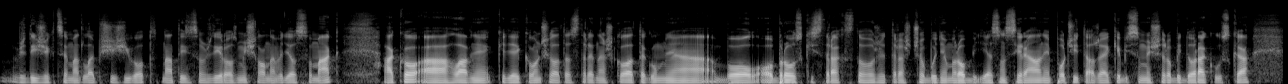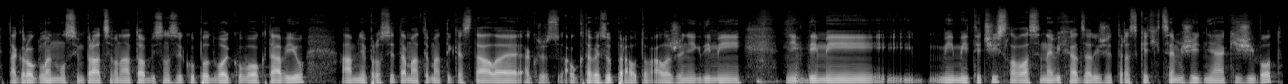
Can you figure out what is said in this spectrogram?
vždy, že chcem mať lepší život. Na tým som vždy rozmýšľal, nevedel som ak, ako a hlavne, keď aj končila tá stredná škola, tak u mňa bol obrovský strach z toho, že teraz čo budem robiť. Ja som si reálne počítal, že aj keby som išiel robiť do Rakúska, tak rok len musím pracovať na to, aby som si kúpil dvojkovú Octaviu a mne proste tá matematika stále, akože Octavia je super auto, ale že nikdy mi, nikdy mi, mi, mi tie čísla vlastne nevychádzali, že teraz keď chcem žiť nejaký život,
